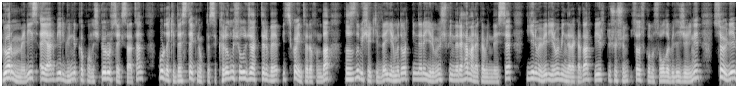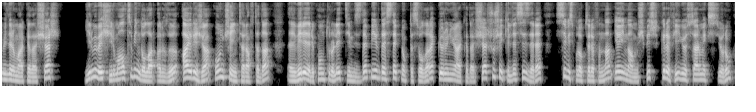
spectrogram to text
görmemeliyiz. Eğer bir günlük kapanış görürsek zaten buradaki destek noktası kırılmış olacaktır ve Bitcoin tarafında hızlı bir şekilde 24 binlere 23 binlere hemen akabinde ise 21-20 binlere kadar bir düşüşün söz konusu olabileceğini söyleyebilirim arkadaşlar. 25-26 bin dolar aralığı ayrıca on-chain tarafta da e, verileri kontrol ettiğimizde bir destek noktası olarak görünüyor arkadaşlar. Şu şekilde sizlere Swiss tarafından yayınlanmış bir grafiği göstermek istiyorum.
